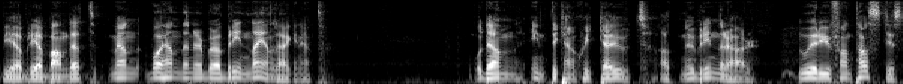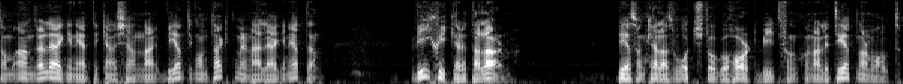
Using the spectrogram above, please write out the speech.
via bredbandet. Men vad händer när det börjar brinna i en lägenhet? Och den inte kan skicka ut att nu brinner det här. Då är det ju fantastiskt om andra lägenheter kan känna vi har inte kontakt med den här lägenheten. Vi skickar ett alarm. Det som kallas Watchdog och Heartbeat-funktionalitet normalt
